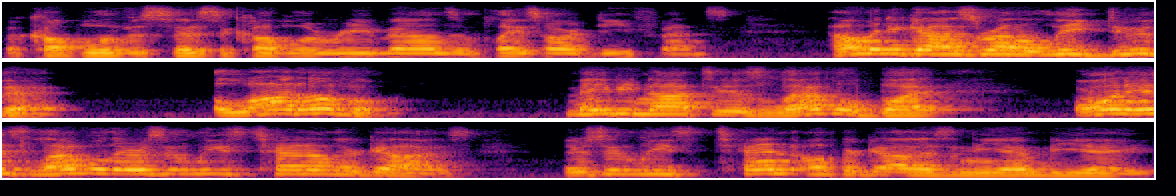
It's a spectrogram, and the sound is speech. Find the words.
a couple of assists, a couple of rebounds, and plays hard defense. How many guys around the league do that? A lot of them. Maybe not to his level, but on his level, there's at least 10 other guys. There's at least 10 other guys in the NBA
